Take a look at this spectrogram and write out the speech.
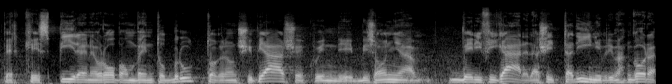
perché spira in Europa un vento brutto che non ci piace, quindi bisogna verificare da cittadini prima ancora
